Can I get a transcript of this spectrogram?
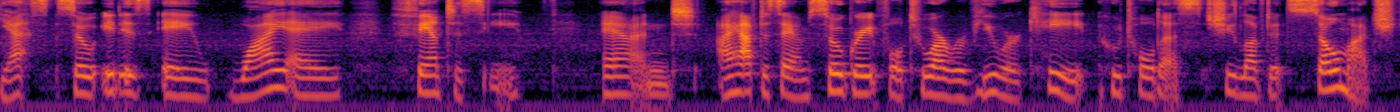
Yes. So it is a YA fantasy. And I have to say, I'm so grateful to our reviewer, Kate, who told us she loved it so much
